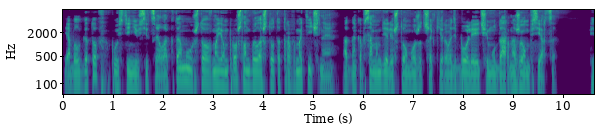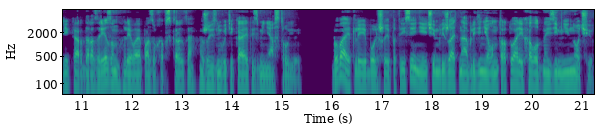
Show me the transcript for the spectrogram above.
Я был готов, пусть и не всецело, к тому, что в моем прошлом было что-то травматичное, однако в самом деле что может шокировать более, чем удар ножом в сердце. Перикарда разрезан, левая пазуха вскрыта, жизнь вытекает из меня струей. Бывает ли большее потрясение, чем лежать на обледенелом тротуаре холодной зимней ночью?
